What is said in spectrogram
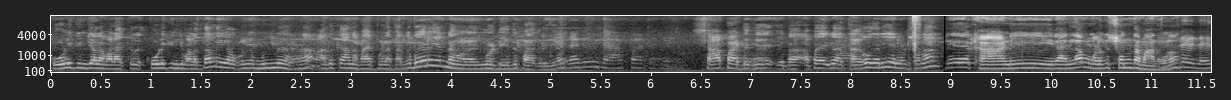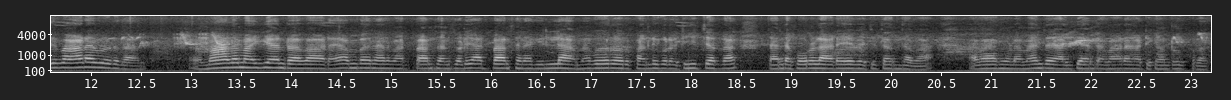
கோழி குஞ்சால வளர்க்குற கோழி குஞ்சு வளர்த்தா நீங்கள் கொஞ்சம் முன்னேறலாம். அதுக்கான வாய்ப்புகளை பாருங்க. வேறு என்ன உங்கள்கிட்ட எதிர்பார்க்குறீங்க? சாப்பாட்டுக்கு. சாப்பாட்டுக்கு. இப்போ அப்போ இப்போ சகோதரி என்ன சொன்னால் காணி இதெல்லாம் உங்களுக்கு சொந்தமானவோ இல்லை இல்லை இது வாடகை வீடு தான். மாதம் ரூபா வாடகை ஐம்பதாயிரம் அட்வான்ஸ்னு சொல்லி அட்வான்ஸ் எனக்கு இல்லாமல் வேற ஒரு பள்ளிக்கூட டீச்சர் தான் தந்த பொருளை அடைய வச்சு தந்தவா. அவ மூலமாக இந்த ரூபா வாடகை கட்டி கொண்டு இருக்கிறான்.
